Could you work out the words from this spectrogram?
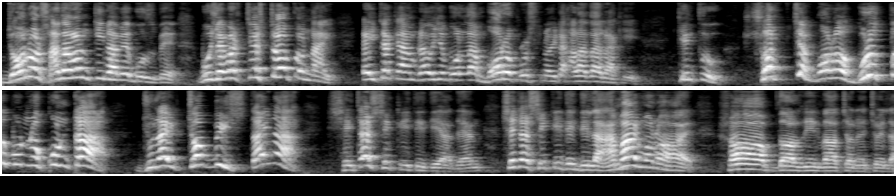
জনসাধারণ কীভাবে বুঝবে? বুঝাবার চেষ্টাও তো নাই। এইটাকে আমরা ওই যে বললাম, বড় প্রশ্ন, এটা আলাদা রাখি। কিন্তু সবচেয়ে বড় গুরুত্বপূর্ণ কোনটা? জুলাই চব্বিশ, তাই না? সেটা স্বীকৃতি দিয়া দেন, সেটার স্বীকৃতি দিলে আমার মনে হয় সব দল নির্বাচনে চলে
